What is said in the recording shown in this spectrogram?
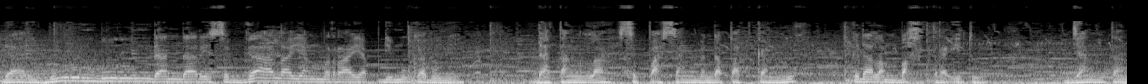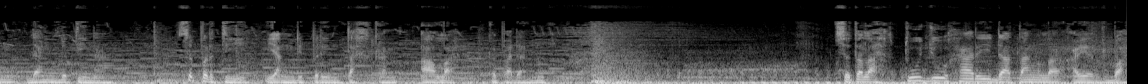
dari burung-burung dan dari segala yang merayap di muka bumi, datanglah sepasang mendapatkan Nuh ke dalam bahtera itu, jantan dan betina, seperti yang diperintahkan Allah kepada Nuh. Setelah tujuh hari datanglah air bah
